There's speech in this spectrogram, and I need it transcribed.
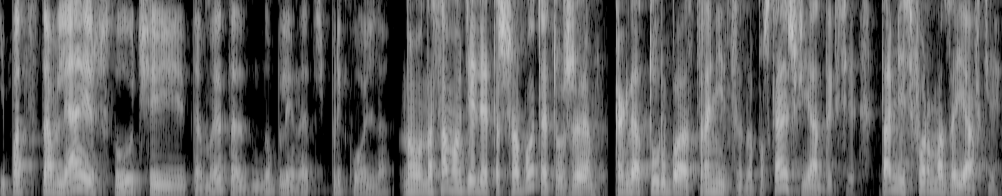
и подставляешь в случае там это, ну блин, это ж прикольно. Ну, на самом деле это ж работает уже, когда турбо страницы запускаешь в Яндексе, там есть форма заявки.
